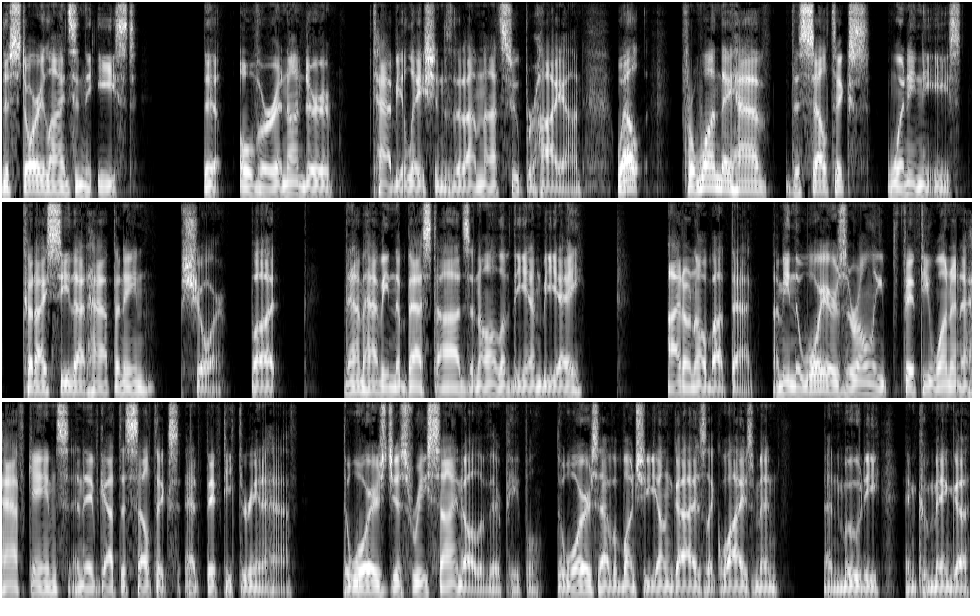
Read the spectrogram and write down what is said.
the storylines in the East, the over and under tabulations that I'm not super high on. Well, for one, they have the Celtics winning the East. Could I see that happening? Sure. But them having the best odds in all of the NBA, I don't know about that. I mean, the Warriors are only 51 and a half games, and they've got the Celtics at 53 and a half. The Warriors just re signed all of their people. The Warriors have a bunch of young guys like Wiseman and Moody and Kuminga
